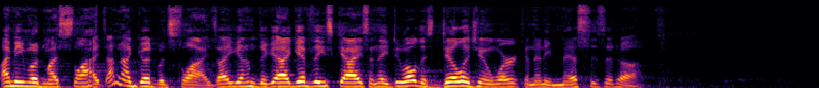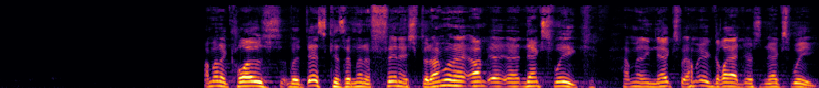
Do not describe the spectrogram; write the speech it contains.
I mean, with my slides. I'm not good with slides. I, get them to, I give these guys, and they do all this diligent work, and then he messes it up. I'm going to close with this because I'm going to finish, but I'm going to, I'm, uh, uh, next week. How many next week? How many are glad there's next week?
